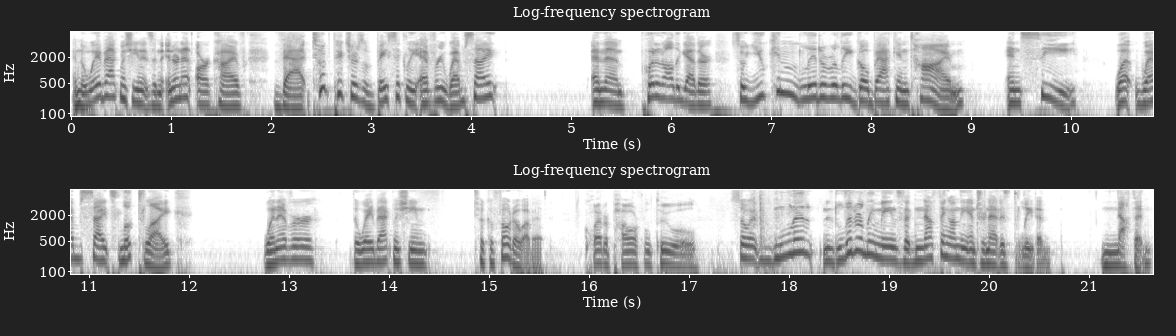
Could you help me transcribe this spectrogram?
And the Wayback Machine is an internet archive that took pictures of basically every website and then put it all together so you can literally go back in time and see what websites looked like whenever the Wayback Machine took a photo of it. Quite a powerful tool. So it, lit- it literally means that nothing on the internet is deleted. Nothing.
